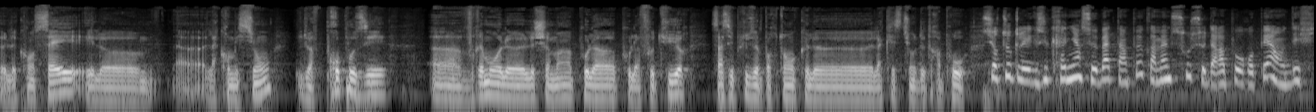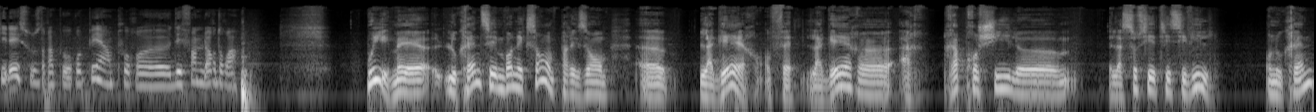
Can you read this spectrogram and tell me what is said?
le Conseil et le, la Commission, ils doivent proposer vraiment le, le, chemin pour la, pour la future ça, c'est plus important que la question des drapeaux. Surtout que les Ukrainiens se battent un peu quand même sous ce drapeau européen, ont défilé sous ce drapeau européen pour euh, défendre leurs droits. Oui, mais euh, l'Ukraine, c'est un bon exemple. Par exemple, euh, la guerre, en fait, la guerre a rapproché la société civile en Ukraine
